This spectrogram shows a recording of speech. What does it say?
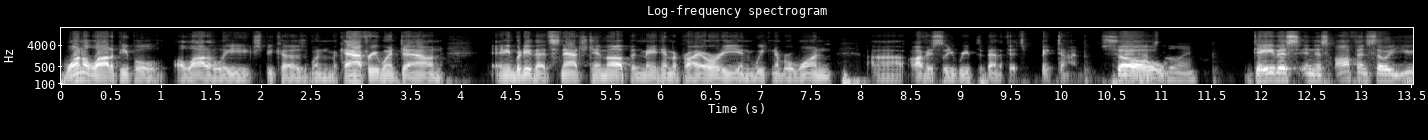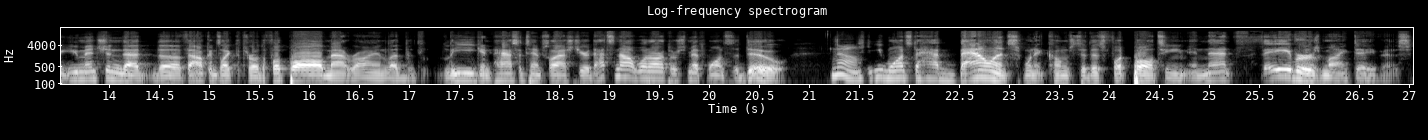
Won a lot of people a lot of leagues because when McCaffrey went down, anybody that snatched him up and made him a priority in week number one uh, obviously reaped the benefits big time. So Absolutely. Davis in this offense, though, you you mentioned that the Falcons like to throw the football. Matt Ryan led the league in pass attempts last year. That's not what Arthur Smith wants to do. No, he wants to have balance when it comes to this football team, and that favors Mike Davis.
